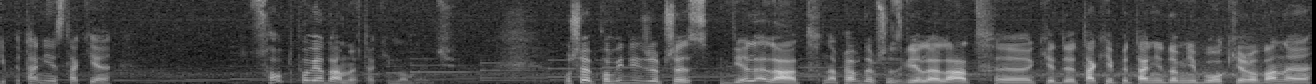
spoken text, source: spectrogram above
I pytanie jest takie, co odpowiadamy w takim momencie? Muszę powiedzieć, że przez wiele lat, naprawdę przez wiele lat, e, kiedy takie pytanie do mnie było kierowane,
